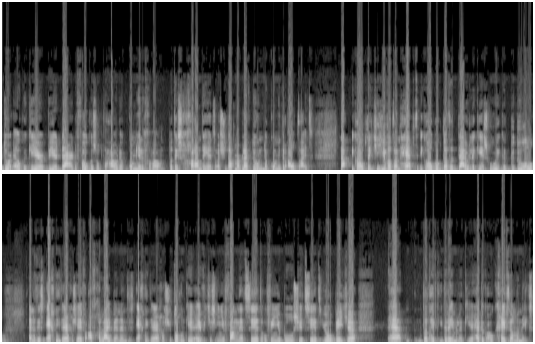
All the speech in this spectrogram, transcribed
Door, elke keer weer daar de focus op te houden, kom je er gewoon. Dat is gegarandeerd. Als je dat maar blijft doen, dan kom je er altijd. Nou, ik hoop dat je hier wat aan hebt. Ik hoop ook dat het duidelijk is hoe ik het bedoel. En het is echt niet erg als je even afgeleid bent. En het is echt niet erg als je toch een keer eventjes in je vangnet zit of in je bullshit zit. Joh, weet je, Hè, dat heeft iedereen wel een keer. Heb ik ook. Geeft helemaal niks.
